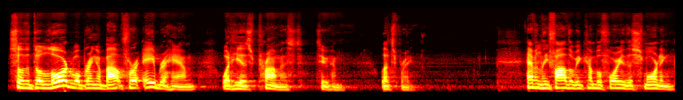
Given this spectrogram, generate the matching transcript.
so that the Lord will bring about for Abraham what he has promised to him. Let's pray. Heavenly Father, we come before you this morning,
